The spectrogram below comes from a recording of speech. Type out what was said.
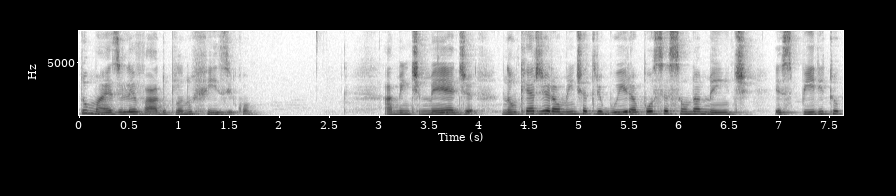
do mais elevado plano físico. A mente média não quer geralmente atribuir a possessão da mente, espírito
